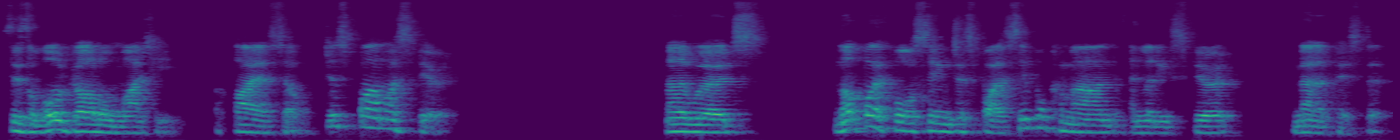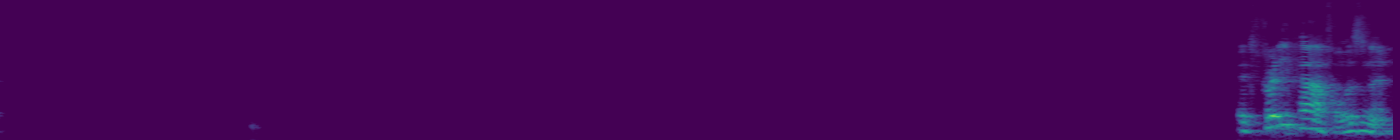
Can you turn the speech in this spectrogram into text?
says the Lord God Almighty, the higher self, just by my spirit. In other words, not by forcing, just by a simple command and letting spirit manifest it. It's pretty powerful, isn't it?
